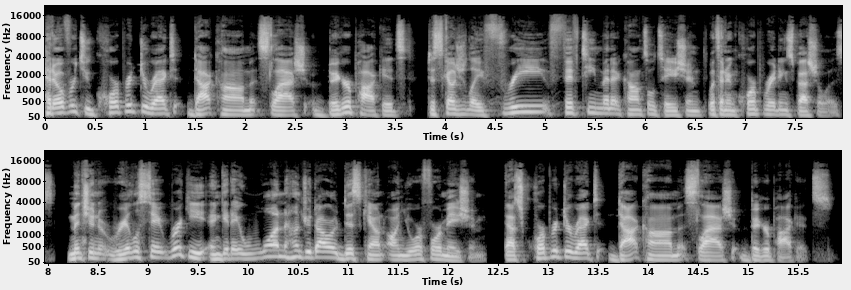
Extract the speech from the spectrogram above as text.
Head over to corporatedirect.com slash biggerpockets to schedule a free 15-minute consultation with an incorporating specialist. Mention Real Estate Rookie and get a $100 discount on your formation. That's corporatedirect.com slash biggerpockets.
